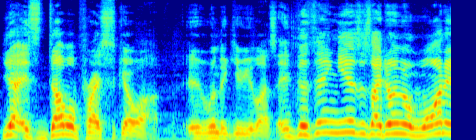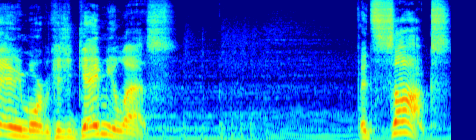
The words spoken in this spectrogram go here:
Yeah, it's double prices go up eh, when they give you less. And the thing is, is I don't even want it anymore because you gave me less. It sucks.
